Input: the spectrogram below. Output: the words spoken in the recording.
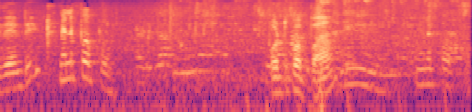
ఇదేంటి? మినపప్పు. పొట్టుపప్ప? మినపప్పు.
